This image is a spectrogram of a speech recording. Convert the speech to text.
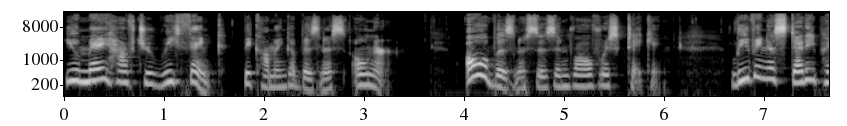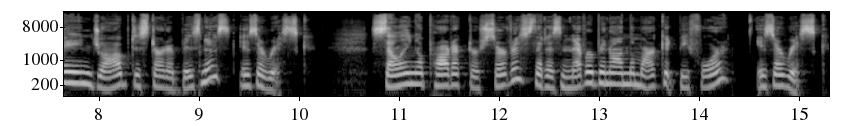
you may have to rethink becoming a business owner. All businesses involve risk taking. Leaving a steady paying job to start a business is a risk. Selling a product or service that has never been on the market before is a risk.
